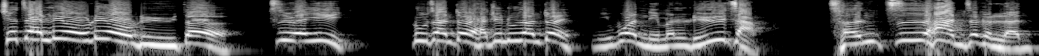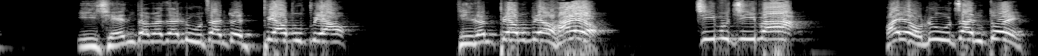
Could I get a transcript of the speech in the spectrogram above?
现在六六旅的志愿役陆战队海军陆战队，你问你们旅长陈之汉这个人，以前他妈在陆战队飙不飙？体能飙不飙？还有鸡不鸡巴？还有陆战队。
